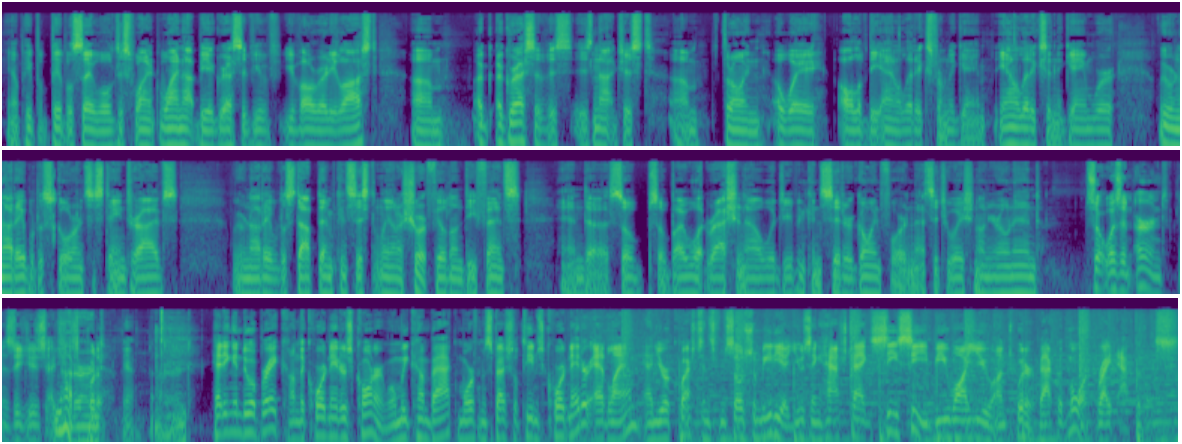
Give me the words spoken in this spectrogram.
you know, people people say, well, just why why not be aggressive? You've you've already lost. Um, ag- aggressive is is not just um, throwing away all of the analytics from the game. The analytics in the game were we were not able to score and sustain drives. We were not able to stop them consistently on a short field on defense. And uh, so, so by what rationale would you even consider going for it in that situation on your own end? So it wasn't earned, as you just, Not just earned. put it. Yeah. Not earned. Heading into a break on the Coordinator's Corner. When we come back, more from Special Teams Coordinator Ed Lamb and your questions from social media using hashtag CCBYU on Twitter. Back with more right after this.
